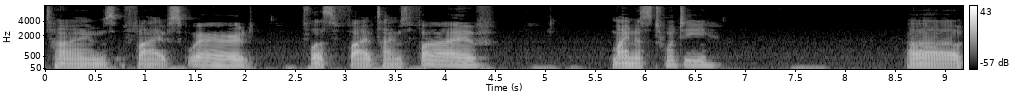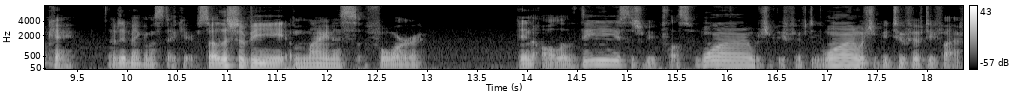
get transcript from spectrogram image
times 5 squared plus 5 times 5 minus 20. Uh, okay, I did make a mistake here. So this should be minus 4 in all of these. This should be plus 1, which would be 51, which would be 255.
